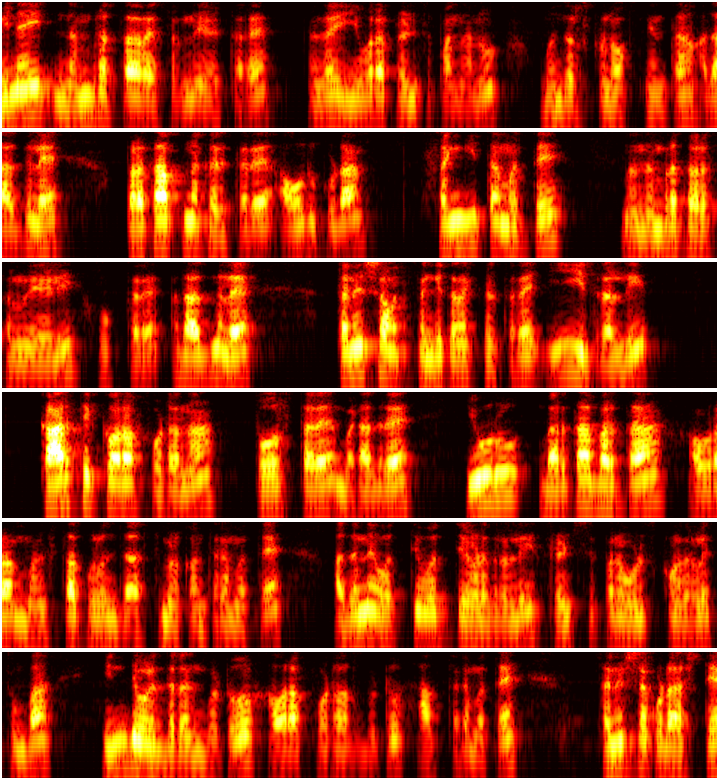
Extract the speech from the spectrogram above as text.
ವಿನಯ್ ನಮ್ರತಾರ ಹೆಸರನ್ನು ಹೇಳ್ತಾರೆ, ಅಂದರೆ ಇವರ ಫ್ರೆಂಡ್ಶಿಪ್ಪನ್ನು ನಾನು ಮುಂದುವರಿಸ್ಕೊಂಡು ಹೋಗ್ತೀನಿ ಅಂತ. ಅದಾದಮೇಲೆ ಪ್ರತಾಪ್ನ ಕರೀತಾರೆ, ಅವರು ಕೂಡ ಸಂಗೀತ ಮತ್ತು ನಮ್ರತಾ ಅವರ ಹೆಸರನ್ನು ಹೇಳಿ ಹೋಗ್ತಾರೆ. ಅದಾದಮೇಲೆ ತನಿಷಾ ಮತ್ತು ಸಂಗೀತನ ಕೇಳ್ತಾರೆ. ಈ ಇದರಲ್ಲಿ ಕಾರ್ತಿಕ್ ಅವರ ಫೋಟೋನ ತೋರಿಸ್ತಾರೆ ಬಟ್ ಆದರೆ ಇವರು ಬರ್ತಾ ಬರ್ತಾ ಅವರ ಮನಸ್ತಾಪಗಳನ್ನು ಜಾಸ್ತಿ ಮಾಡ್ಕೊತಾರೆ ಮತ್ತೆ ಅದನ್ನೇ ಒತ್ತಿ ಒತ್ತಿ ಹೇಳೋದ್ರಲ್ಲಿ ಫ್ರೆಂಡ್ಶಿಪ್ಪನ್ನು ಉಳಿಸ್ಕೊಳೋದ್ರಲ್ಲಿ ತುಂಬ ಹಿಂದೆ ಉಳಿದಿದ್ದಾರೆ ಅಂದ್ಬಿಟ್ಟು ಅವರ ಫೋಟೋ ಹೊರದ್ಬಿಟ್ಟು ಹಾಕ್ತಾರೆ. ಮತ್ತೆ ತನಿಷಾ ಕೂಡ ಅಷ್ಟೇ,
